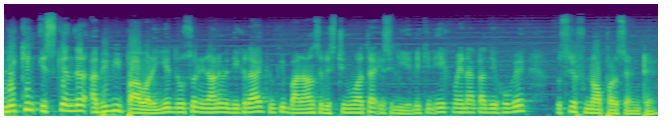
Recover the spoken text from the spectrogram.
लेकिन इसके अंदर अभी भी पावर है। ये दो सौ निन्यानवे दिख रहा है, क्योंकि बनांस लिस्टिंग हुआ था इसलिए। लेकिन एक महीना का देखोगे तो सिर्फ़ नौ परसेंट है।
